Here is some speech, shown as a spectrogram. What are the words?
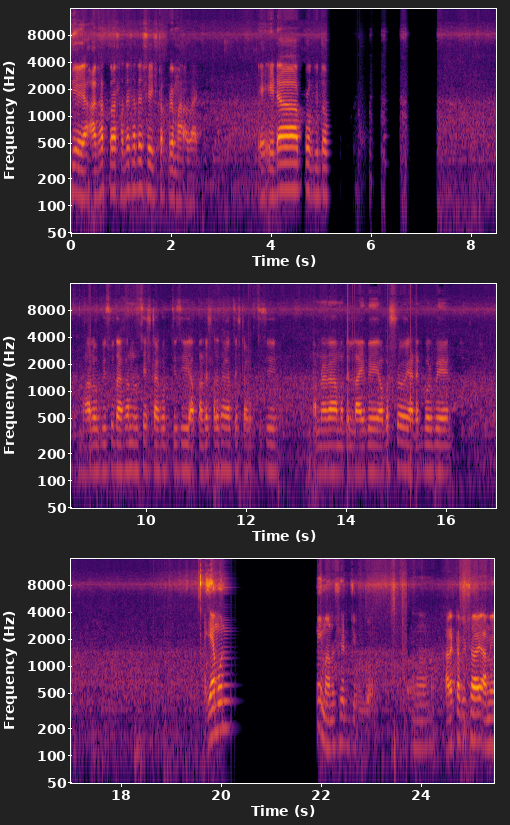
দিয়ে আঘাত করার সাথে সাথে সেই স্টক করে মারা যায়। এটা প্রকৃত ভালো কিছু দেখানোর চেষ্টা করতেছি, আপনাদের সাথে থাকার চেষ্টা করতেছি। আপনারা আমাদের লাইভে অবশ্যই অ্যাটেন্ড করবেন। এমনই মানুষের জীবন। আরেকটা বিষয়, আমি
